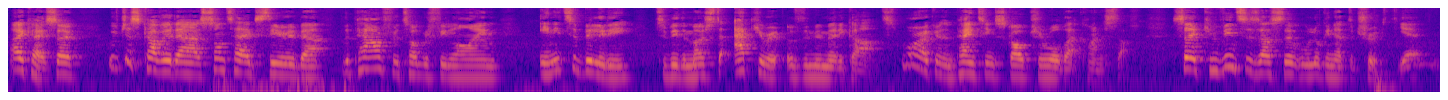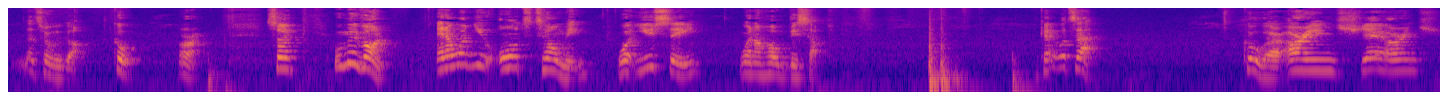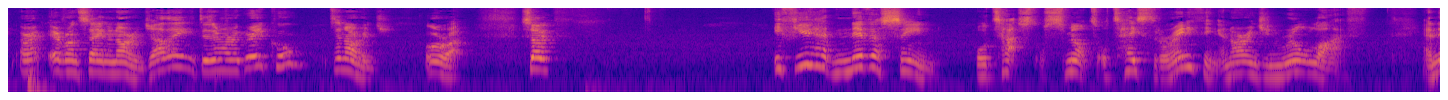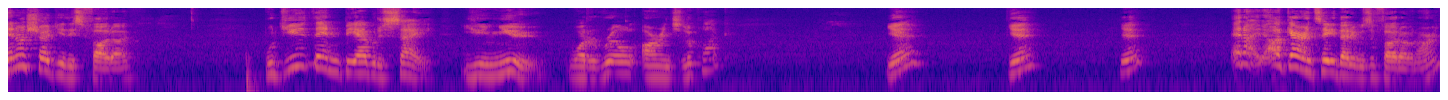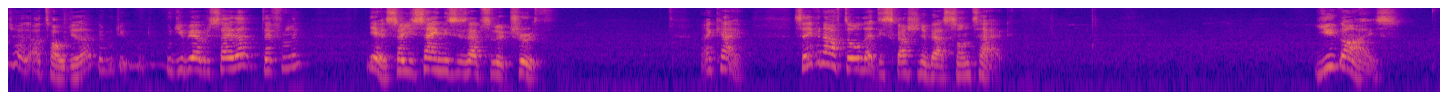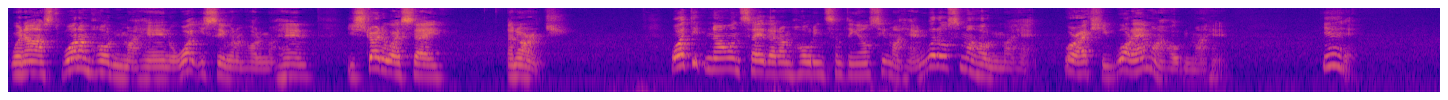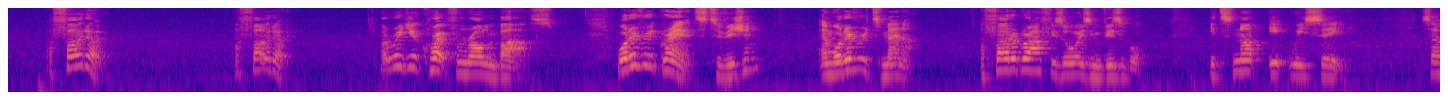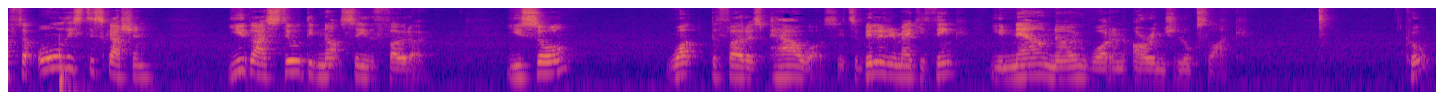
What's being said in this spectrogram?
Okay, so we've just covered uh, Sontag's theory about the power of photography lying in its ability to be the most accurate of the mimetic arts, more accurate than painting, sculpture, all that kind of stuff. So it convinces us that we're looking at the truth. Yeah, that's what we've got. Cool. All right. So we'll move on, and I want you all to tell me what you see when I hold this up. Okay, what's that? Cool. Uh, orange. Yeah, orange. All right. Everyone's saying an orange. Are they? Does everyone agree? Cool. It's an orange. All right. So, if you had never seen or touched or smelt or tasted or anything an orange in real life, and then I showed you this photo, would you then be able to say you knew what a real orange looked like? Yeah? Yeah? Yeah? And I, I guarantee that it was a photo of an orange. I, I told you that, but would you, would, you be able to say that? Definitely? Yeah, so you're saying this is absolute truth. Okay. So even after all that discussion about Sontag, you guys, when asked what I'm holding in my hand or what you see when I'm holding my hand, you straight away say an orange. Why did no one say that I'm holding something else in my hand? What else am I holding in my hand? Well, actually, what am I holding in my hand? Yeah, a photo. A photo. I'll read you a quote from Roland Barthes. Whatever it grants to vision, and whatever its manner, a photograph is always invisible. It's not it we see. So after all this discussion, you guys still did not see the photo. You saw what the photo's power was, its ability to make you think. You now know what an orange looks like. Cool.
